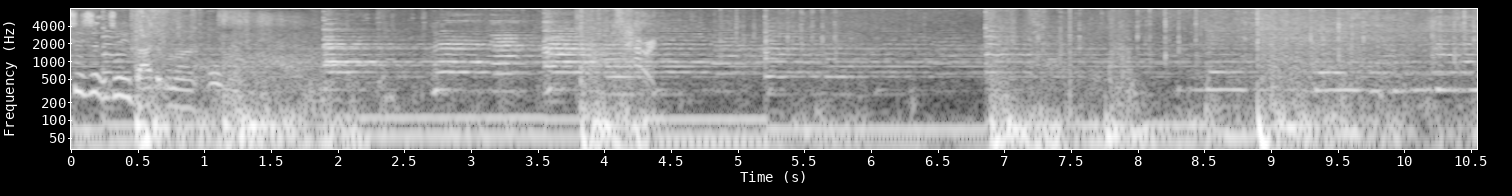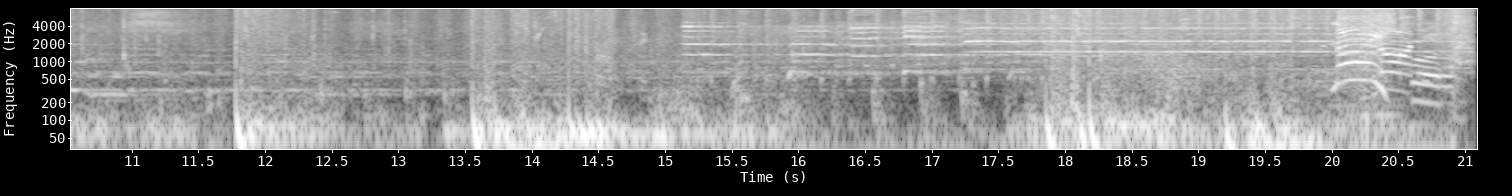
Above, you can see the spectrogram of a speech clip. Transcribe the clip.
This isn't too bad at the moment. Oh. Nice, bro.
